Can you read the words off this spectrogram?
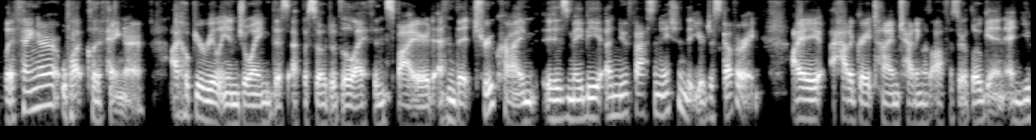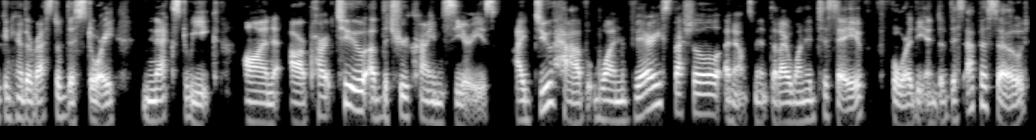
Cliffhanger? What cliffhanger? I hope you're really enjoying this episode of The Life Inspired and that true crime is maybe a new fascination that you're discovering. I had a great time chatting with Officer Logan, and you can hear the rest of this story next week on our part two of the true crime series. I do have one very special announcement that I wanted to save for the end of this episode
